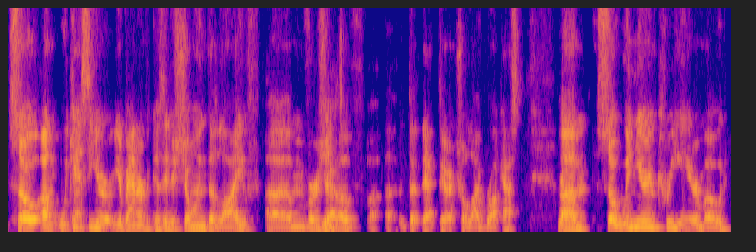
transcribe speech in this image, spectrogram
So um, we can't see your, your banner because it is showing the live um, version yes. of uh, uh the, that the actual live broadcast. Um, so when you're in creator mode,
